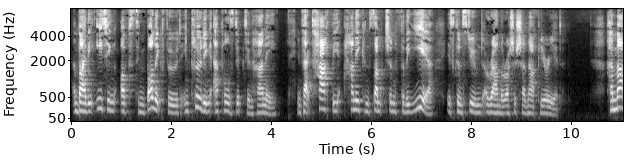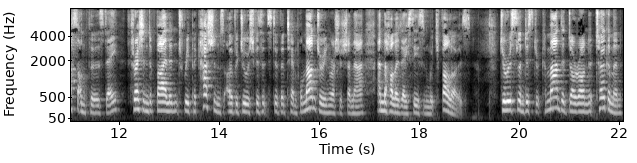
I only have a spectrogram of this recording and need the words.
and by the eating of symbolic food, including apples dipped in honey. In fact, half the honey consumption for the year is consumed around the Rosh Hashanah period. Hamas on Thursday threatened violent repercussions over Jewish visits to the Temple Mount during Rosh Hashanah and the holiday season which follows. Jerusalem District Commander Doron Turgeman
